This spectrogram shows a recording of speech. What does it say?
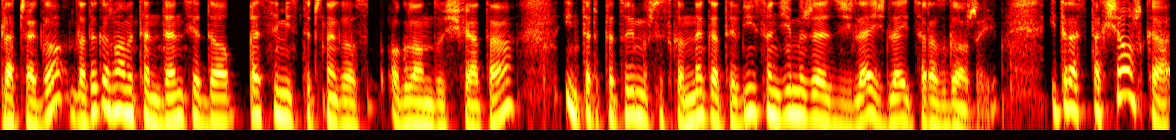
Dlaczego? Dlatego, że mamy tendencję do pesymistycznego oglądu świata, interpretujemy wszystko negatywnie i sądzimy, że jest źle, źle i coraz gorzej. I teraz ta książka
